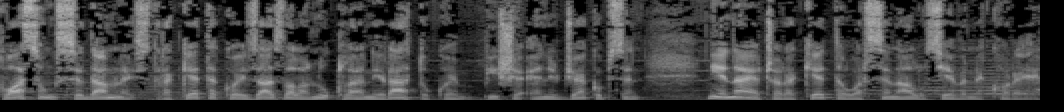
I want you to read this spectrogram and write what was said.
Hwasong 17, raketa koja je izazvala nuklearni rat u kojem piše Annie Jacobsen, nije najjača raketa u arsenalu Sjeverne Koreje.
